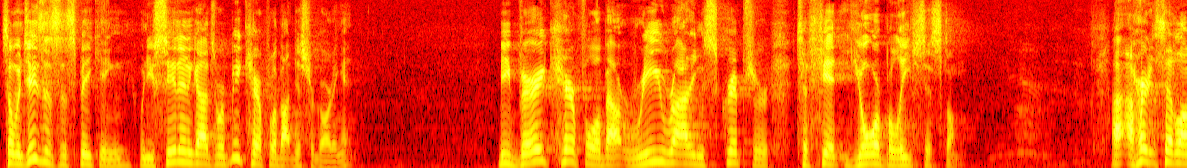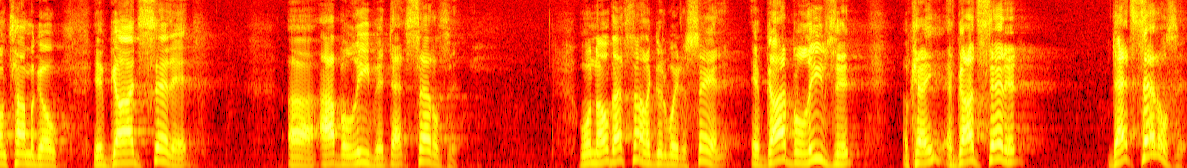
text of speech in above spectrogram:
So when Jesus is speaking, when you see it in God's word, be careful about disregarding it. Be very careful about rewriting scripture to fit your belief system. I heard it said a long time ago if God said it, uh, I believe it, that settles it. Well, no, that's not a good way to say it. If God believes it, okay, if God said it, that settles it.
